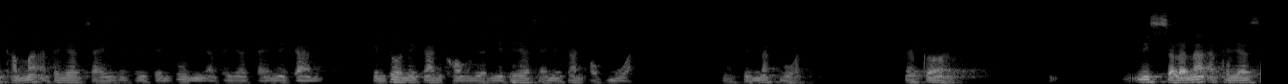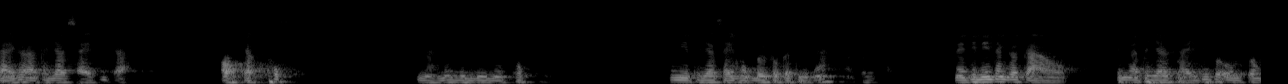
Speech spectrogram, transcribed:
คขมมะอัตยาศัยก็คือเป็นผู้มีอัตยาศัยในการเห็นโทษในการครองเรือนมีอัตยาศัยในการออกบวชเป็นนักบวช แล้วก็นิสรณะอัตยาศัยก็อัตยาศัยที่จะออกจากภพนะไม่ยินดีในภพมีอัตยาศัยหกโดยปกตินะบริษัทในที่นี้ท่านก็กล่าวถึงอัตยาศัยที่พระองค์ทรง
